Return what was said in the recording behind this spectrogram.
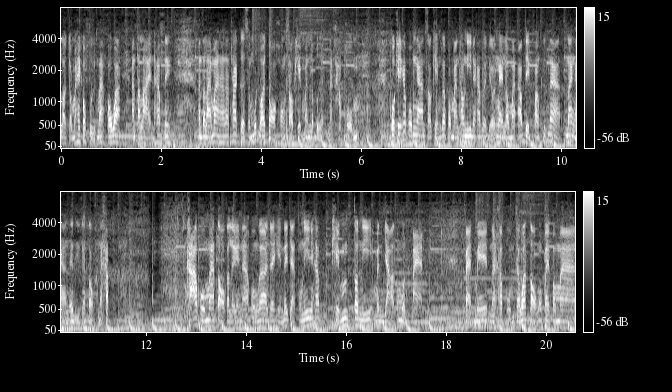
เราจะไม่ให้เขาฝืนมากเพราะว่าอันตรายนะครับในอันตรายมากนะครับถ้าเกิดสมมติรอยต่อของเสาเข็มมันระเบิดนะครับผมโอเคครับผมงานเสาเข็มก็ประมาณเท่านี้นะครับเดี๋ยวไงเรามาอัปเดตความคืบหน้าหน้างานอื่นๆกันต่อนะครับครับผมมาต่อกันเลยนะครับผมก็จะเห็นได้จากตรงนี้นะครับ เข็มต้นนี้มันยาวทั้งหมด 8 8 เมตรนะครับผมแต่ว่าตอกลงไปประมาณ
